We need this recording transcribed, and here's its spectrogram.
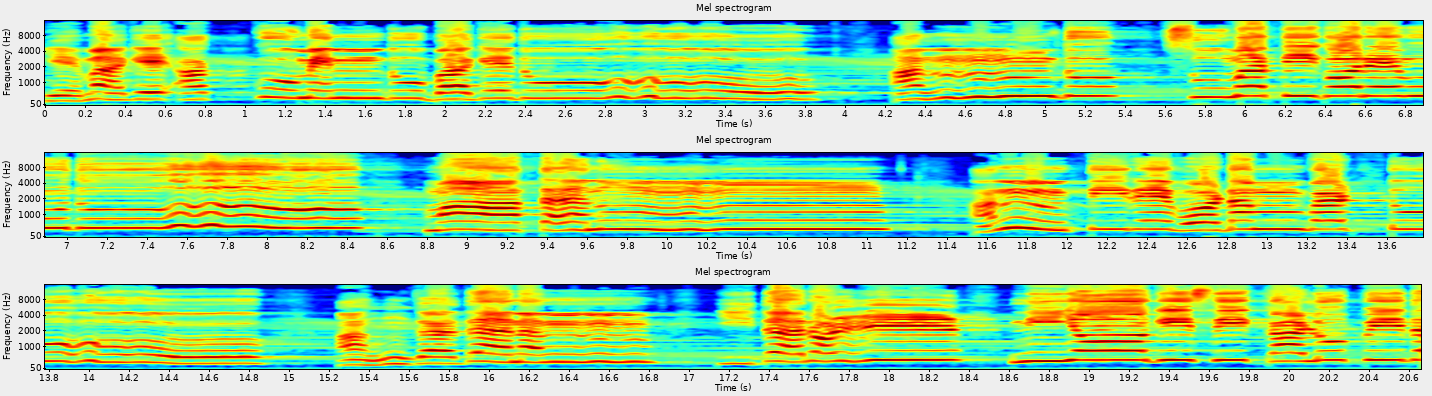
ಎಮಗೆ ಅಕ್ಕುಮೆಂದು ಬಗೆದು ಅಂದು ಸುಮತಿಗೊರೆವುದು ಮಾತನು ಅಂತಿರೆ ಒಡಂಬಟ್ಟು ಅಂಗದನನ್ ಇದರೊಳ್ ನಿಯೋಗಿಸಿ ಕಳುಪಿದ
